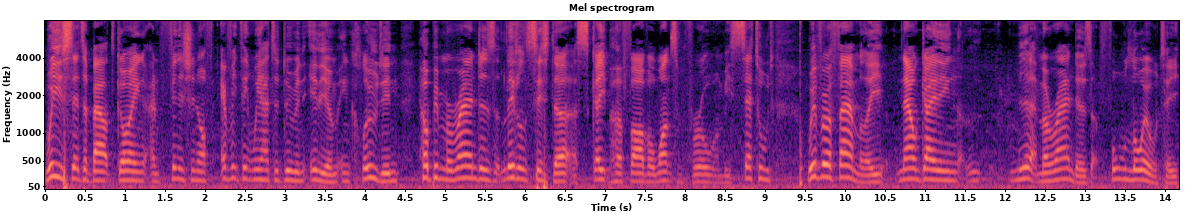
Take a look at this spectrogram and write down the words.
we set about going and finishing off everything we had to do in Ilium including helping Miranda's little sister escape her father once and for all and be settled with her family now gaining Miranda's full loyalty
